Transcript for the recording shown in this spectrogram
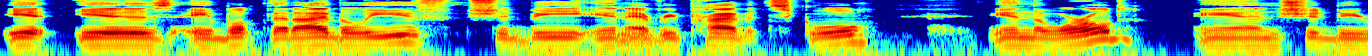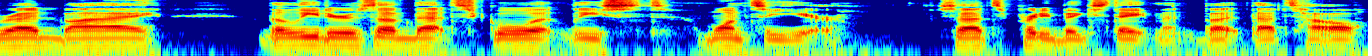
it is a book that I believe should be in every private school in the world and should be read by the leaders of that school at least once a year. So that's a pretty big statement, but that's how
